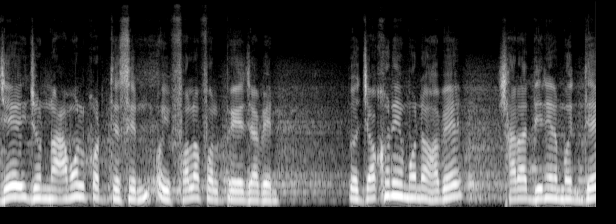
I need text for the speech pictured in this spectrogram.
যেই জন্য আমল করতেছেন, ওই ফলাফল পেয়ে যাবেন। তো যখনই মনে হবে, সারা দিনের মধ্যে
